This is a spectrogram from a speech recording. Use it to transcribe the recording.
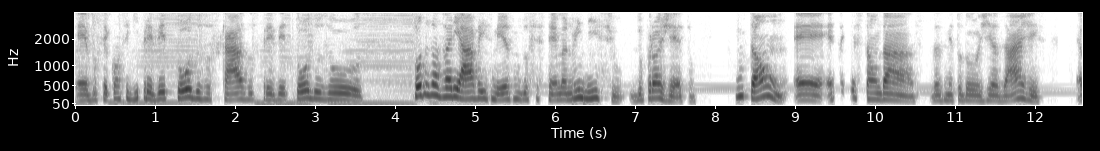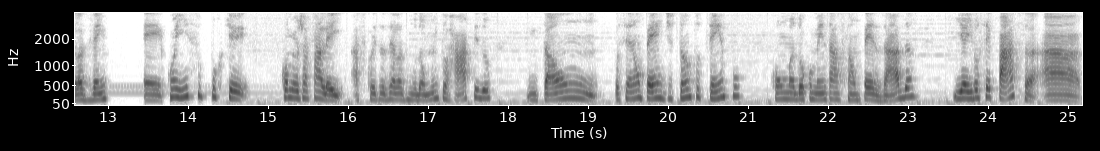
é, você conseguir prever todos os casos, prever todos os todas as variáveis mesmo do sistema no início do projeto. Então, é, essa questão das, das metodologias ágeis, elas vêm é, com isso porque, como eu já falei, as coisas elas mudam muito rápido então, você não perde tanto tempo com uma documentação pesada e aí você passa a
